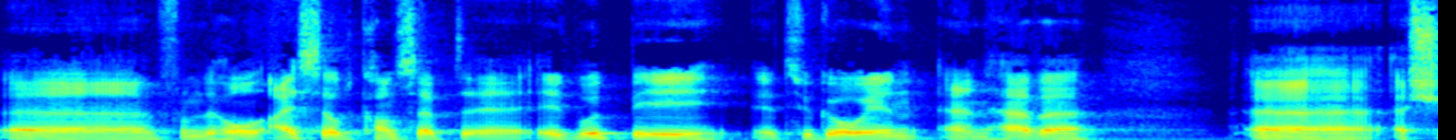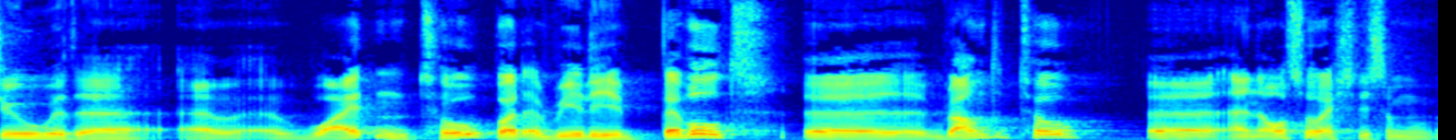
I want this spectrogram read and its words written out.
uh, from the whole ICELT concept, uh, it would be to go in and have a uh, a shoe with a, a, a, widened toe, but a really beveled, uh, rounded toe, uh, and also actually some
